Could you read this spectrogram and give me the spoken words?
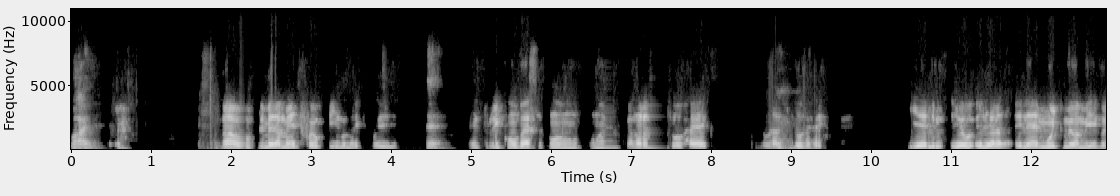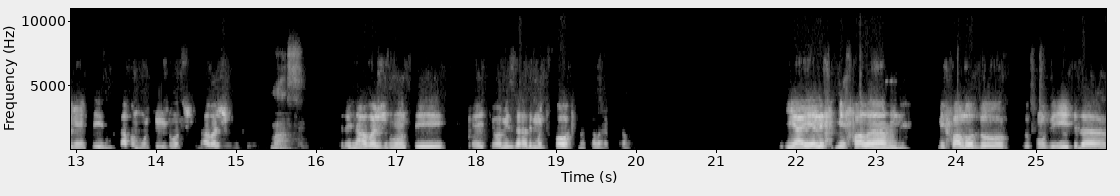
Vai. Não, primeiramente foi o Pingo, né? Que foi. É. Entrou em conversa com, com a galera do Rex. Do, do Rex. E ele, eu, ele, era, ele é muito meu amigo, a gente estava muito juntos, estudava junto. Massa. Treinava junto e, e aí tinha uma amizade muito forte naquela época. E aí ele me falando, me falou do, do convite, da,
